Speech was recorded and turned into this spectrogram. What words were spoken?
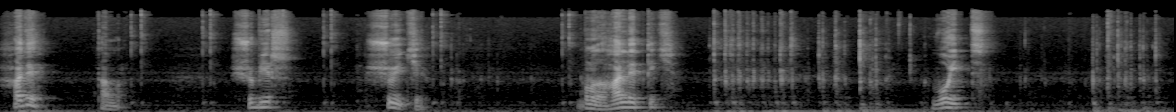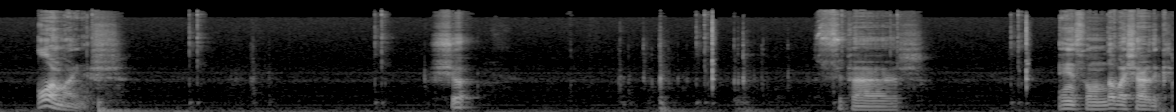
Hadi. Tamam. Şu bir. Şu iki. Bunu da hallettik. Void. Ore miner. Şu. Süper. En sonunda başardık.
